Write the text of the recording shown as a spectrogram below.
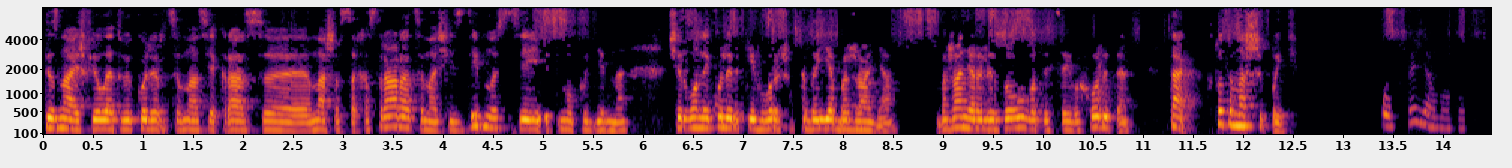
Ти знаєш, фіолетовий колір це в нас якраз е, наша сахасрара, це наші здібності і тому подібне. Червоний колір, який говорить, що в тебе є бажання, бажання реалізовуватися і виходити. Так, хто там нас шипить? Ой, це я, мабуть.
